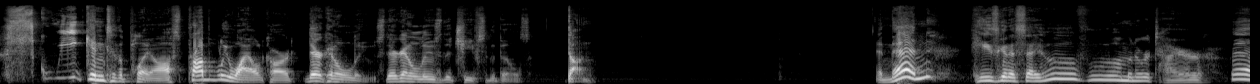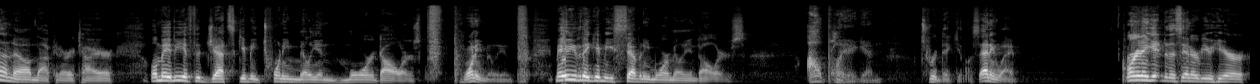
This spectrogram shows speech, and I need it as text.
squeak into the playoffs, probably wild card. They're going to lose. They're going to lose the Chiefs or the Bills. Done. And then he's going to say, Oh, I'm going to retire. Well, no, I'm not going to retire. Well, maybe if the Jets give me 20 million more dollars, 20 million, maybe if they give me 70 more million dollars, I'll play again. It's ridiculous. Anyway, we're going to get into this interview here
